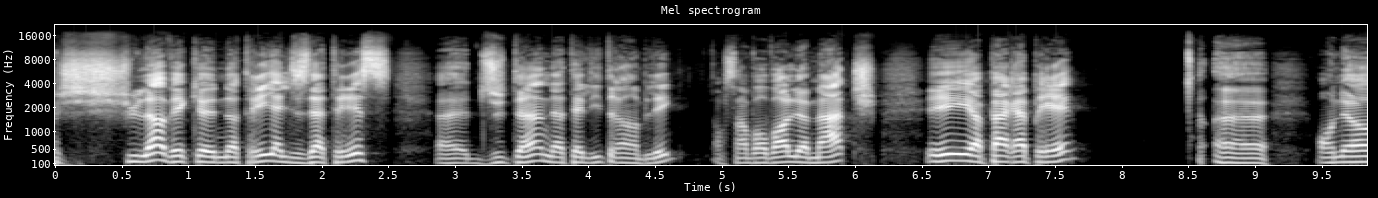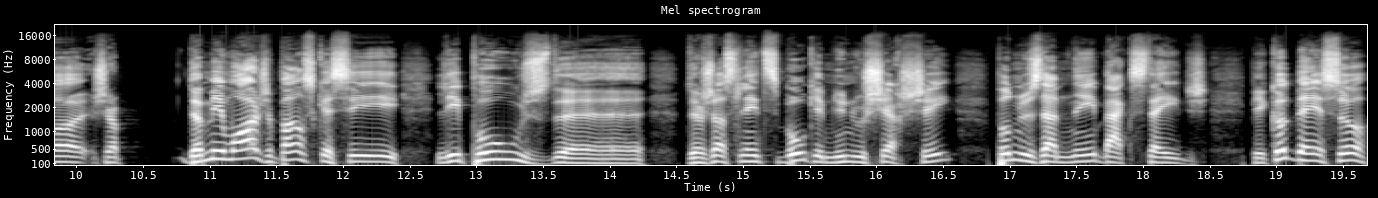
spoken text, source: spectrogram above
suis là avec euh, notre réalisatrice euh, du temps, Nathalie Tremblay. On s'en va voir le match. Et euh, par après, euh, on a. de mémoire, je pense que c'est l'épouse de, de Jocelyn Thibault qui est venue nous chercher pour nous amener backstage. Puis écoute bien ça,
